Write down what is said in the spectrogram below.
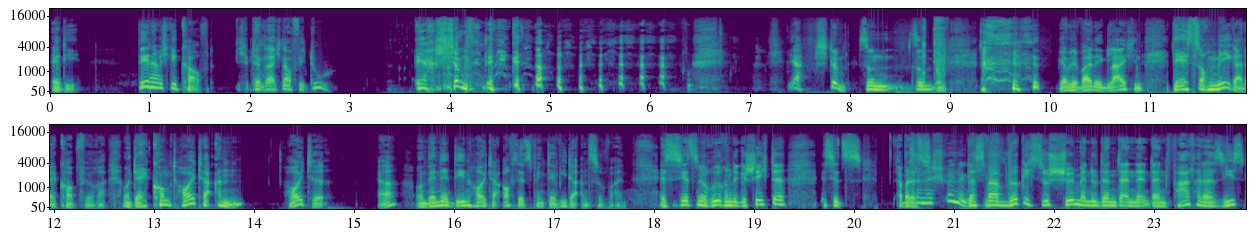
Eddie, den habe ich gekauft. Ich habe den gleichen auch wie du. Ja, stimmt. genau. Ja, stimmt. So ein, so ein wir haben ja beide den gleichen. Der ist doch mega, der Kopfhörer. Und der kommt heute an. Heute. Ja. Und wenn er den heute aufsetzt, fängt er wieder an zu weinen. Es ist jetzt eine rührende Geschichte. Ist jetzt, aber Das das, das war wirklich so schön, wenn du dann deinen deinen Vater da siehst,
